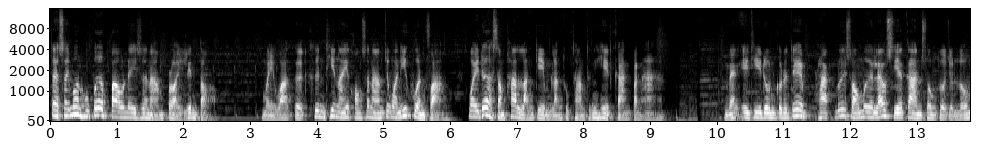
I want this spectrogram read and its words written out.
แต่ไซมอนฮูเปอร์เป่าในสนามปล่อยเล่นต่อ ไม่ว่าเกิดขึ้นที่ไหนของสนามจังหวะนี้ควรฝ่าว ไวเดอร์สัมภาษณ์หลังเกมหลังถูกถามถึงเหตุการณ์ปัญหา แม็กเอทีโดนโกนเต้ผลักด้วย 2 มือแล้วเสียการทรงตัวจนล้ม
